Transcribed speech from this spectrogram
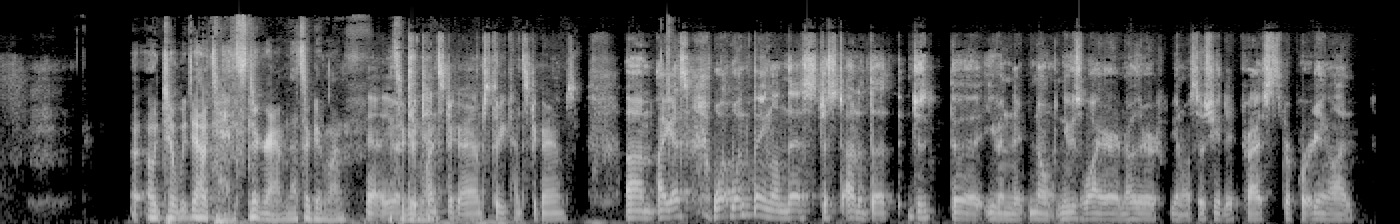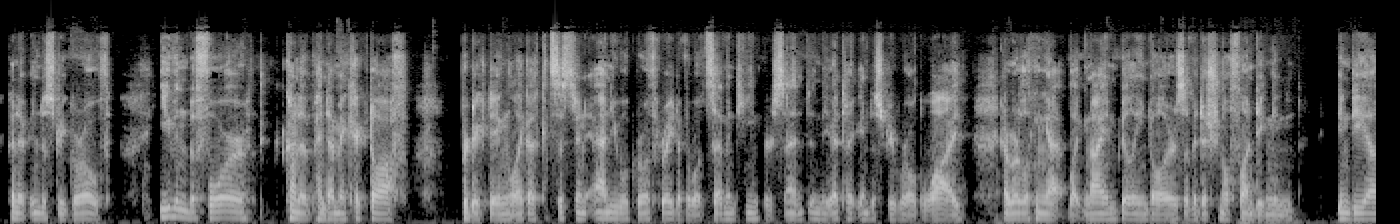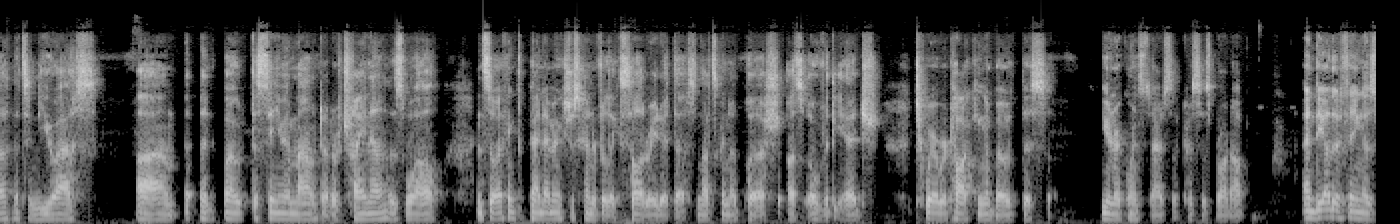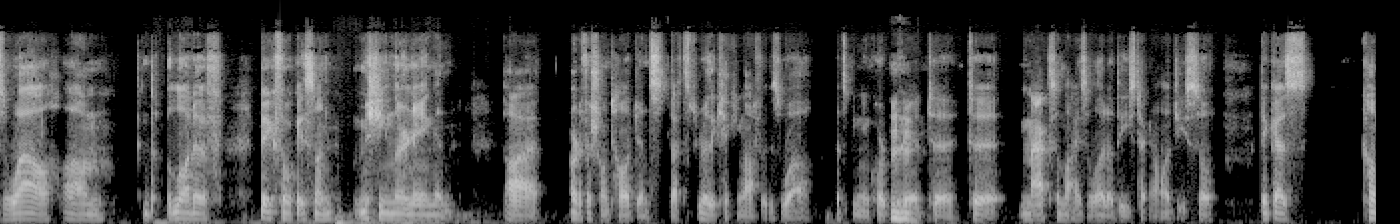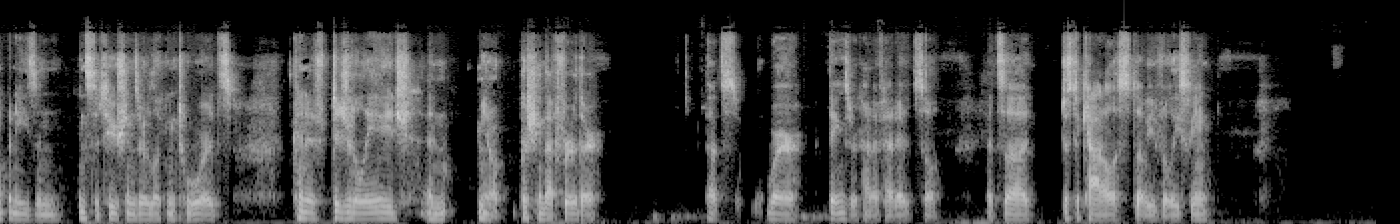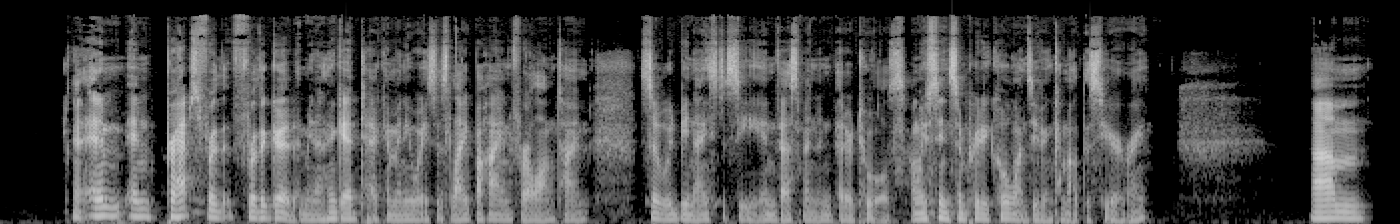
Oh, to, oh, to Instagram. That's a good one. Yeah, you That's have two Tenstagrams, three Tenstagrams. Um, I guess one one thing on this, just out of the just the even you know Newswire and other you know Associated Press reporting on kind of industry growth, even before kind of the pandemic kicked off, predicting like a consistent annual growth rate of about 17% in the edtech industry worldwide. And we're looking at like $9 billion of additional funding in India, that's in the US, um, about the same amount out of China as well. And so I think the pandemic just kind of really accelerated this, and that's going to push us over the edge to where we're talking about this unicorn status that Chris has brought up. And the other thing as well, um, a lot of big focus on machine learning and uh, artificial intelligence that's really kicking off as well. That's being incorporated mm-hmm. to to maximize a lot of these technologies. So I think as companies and institutions are looking towards kind of digital age and you know pushing that further, that's where things are kind of headed. So it's uh just a catalyst that we've really seen. And and perhaps for the for the good. I mean, I think ed tech in many ways is lagged behind for a long time. So it would be nice to see investment in better tools. And we've seen some pretty cool ones even come out this year, right? Um,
